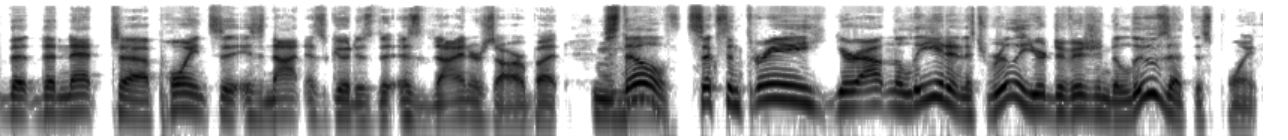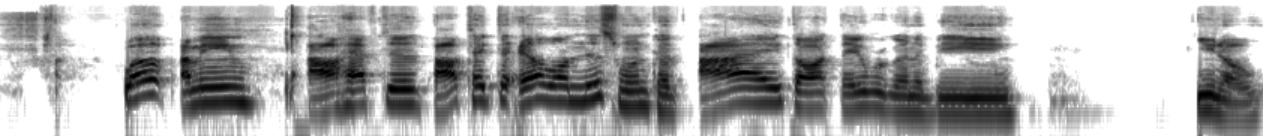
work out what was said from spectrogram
the the net uh, points is not as good as the as the Niners are, but mm-hmm. still six and three. You're out in the lead, and it's really your division to lose at this point. Well, I mean, I'll have to. I'll take the L on this one because I thought they were going to be you know,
